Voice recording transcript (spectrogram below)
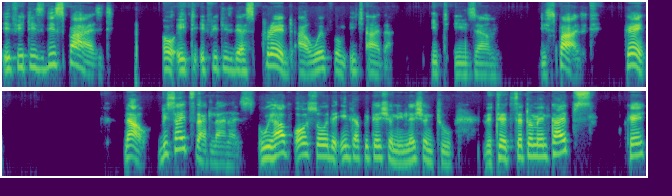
If it is dispersed, or it, if it is they're spread away from each other, it is um, dispersed. Okay. Now, besides that, learners, we have also the interpretation in relation to the settlement types. Okay.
